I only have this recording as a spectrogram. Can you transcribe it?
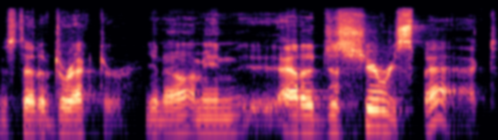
instead of director, you know, I mean, out of just sheer respect,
